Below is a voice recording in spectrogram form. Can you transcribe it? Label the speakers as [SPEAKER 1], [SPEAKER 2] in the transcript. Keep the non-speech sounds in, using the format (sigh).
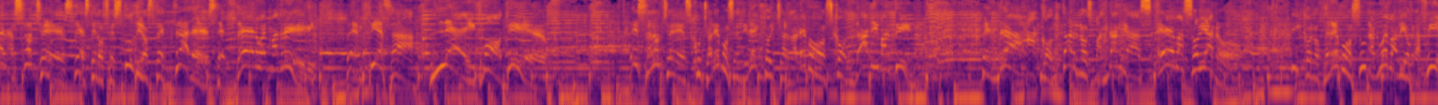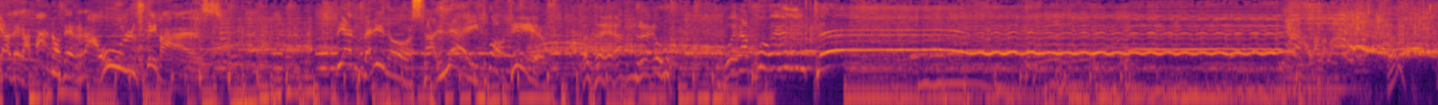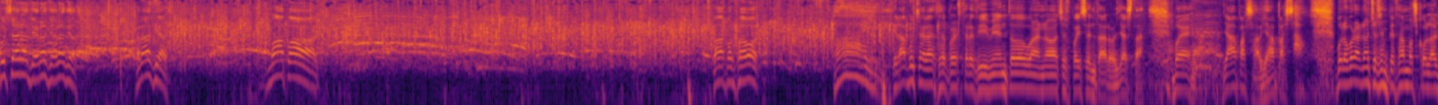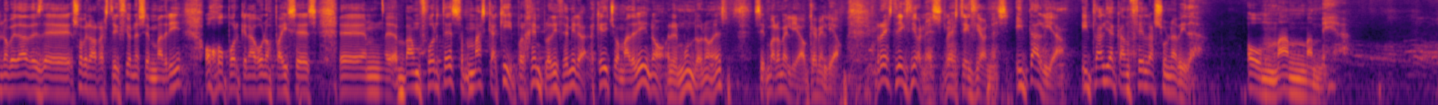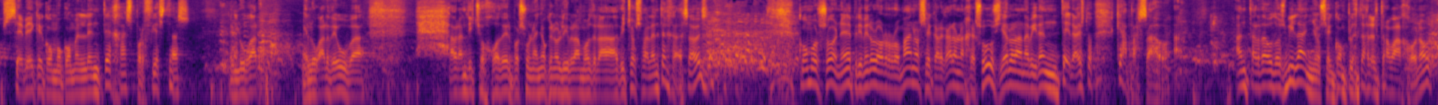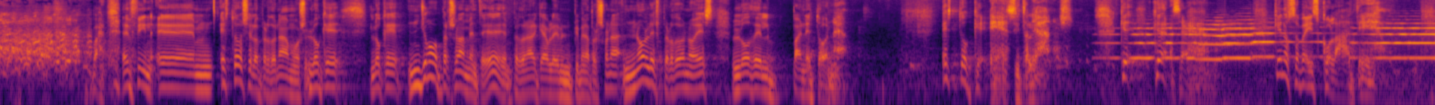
[SPEAKER 1] buenas noches desde los estudios centrales de Cero en Madrid. Empieza Leitmotiv. Esta noche escucharemos en directo y charlaremos con Dani Martín. Vendrá a contarnos mandangas Eva Soriano. Y conoceremos una nueva biografía de la mano de Raúl Cimas. Bienvenidos a Leitmotiv de Andreu Buenafuente.
[SPEAKER 2] Muchas gracias, gracias, gracias. Gracias. Guapas. Va, por favor. Ay, muchas gracias por este recibimiento. Buenas noches, podéis sentaros, ya está. Bueno, ya ha pasado, ya ha pasado. Bueno, buenas noches. Empezamos con las novedades de- sobre las restricciones en Madrid. Ojo, porque en algunos países eh, van fuertes más que aquí. Por ejemplo, dice, mira, ¿qué he dicho? ¿Madrid? No, en el mundo, ¿no es? Sí, bueno, me he liado, que me he liado. Restricciones, restricciones. Italia. Italia cancela su Navidad. Oh, mamma mía se ve que como comen lentejas por fiestas, en lugar, en lugar de uva, habrán dicho, joder, pues un año que nos libramos de la dichosa lenteja, ¿sabes? (laughs) ¿Cómo son, eh? Primero los romanos se cargaron a Jesús y ahora la Navidad entera. ¿Esto qué ha pasado? Han tardado dos mil años en completar el trabajo, ¿no? Bueno, en fin, eh, esto se lo perdonamos. Lo que, lo que yo personalmente, eh, perdonar que hable en primera persona, no les perdono es lo del panetone. ¿Esto qué es, italianos? ¿Qué, qué, sea, ¿qué no sabéis colati?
